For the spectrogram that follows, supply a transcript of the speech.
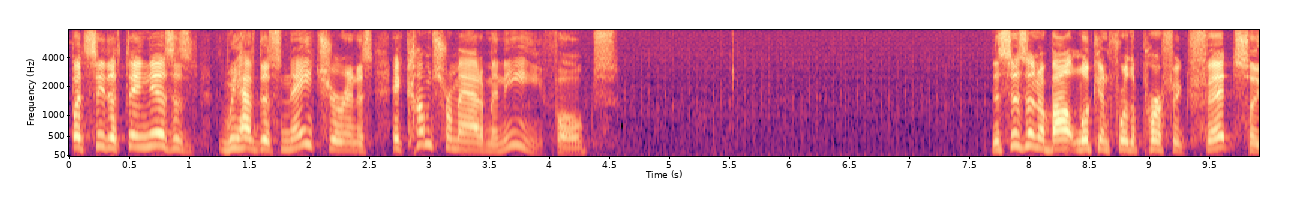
But see, the thing is, is we have this nature and it comes from Adam and Eve, folks. This isn't about looking for the perfect fit, so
